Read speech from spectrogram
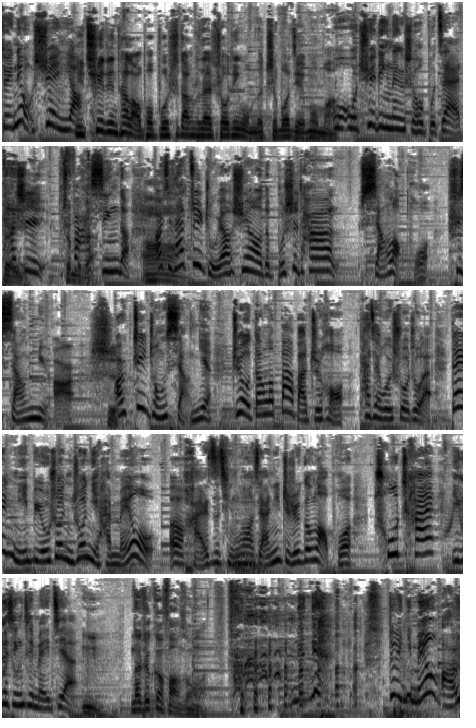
对那种炫耀。你确定他老婆不是当时在收听我们的直播节目吗？我我确定那个时候不在，他是发心的，而且他最主要炫耀的不是他想老婆，是想女儿。是，而这种想念只有当了爸爸之后，他才会说出来。但是你比如说，你说你还没有呃孩子情况下，你只是跟老婆出差一个星期没见，嗯。那就更放松了。你你，对你没有儿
